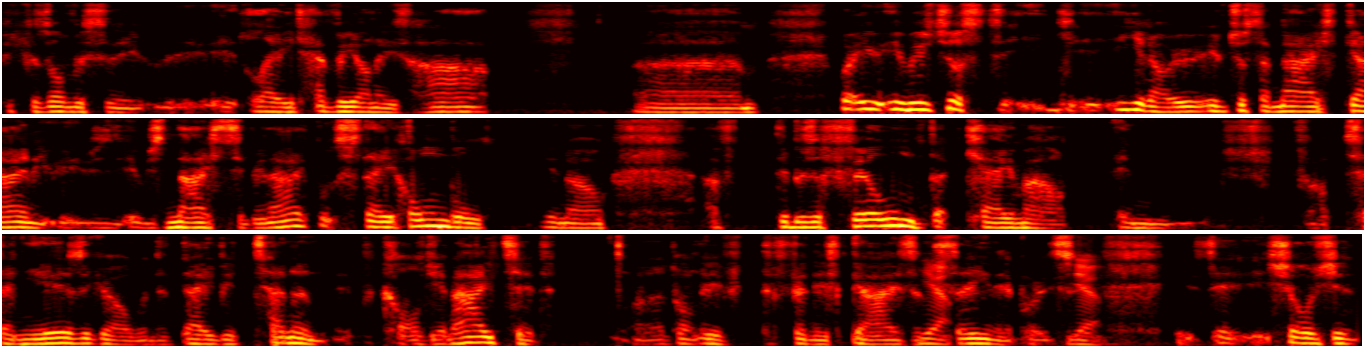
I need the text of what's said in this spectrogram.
because obviously it laid heavy on his heart. Um, but he, he was just, you know, he was just a nice guy, and it was, it was nice to be nice, but stay humble. You know, there was a film that came out in about ten years ago with the David Tennant called United. And I don't know if the Finnish guys have Yeah. seen it, but it's, Yeah. it's, it shows you.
